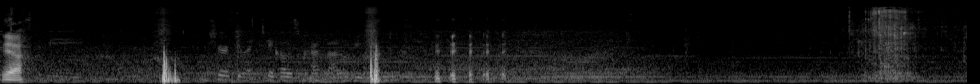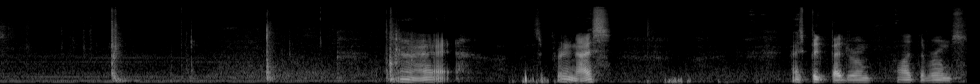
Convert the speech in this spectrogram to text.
Yeah. needs to be. I'm sure if you like take all this crap out, it'll be. easy. All right. It's pretty nice. Nice big bedroom. I like the rooms.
